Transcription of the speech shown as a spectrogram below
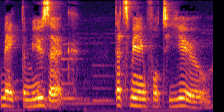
make the music that's meaningful to you.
